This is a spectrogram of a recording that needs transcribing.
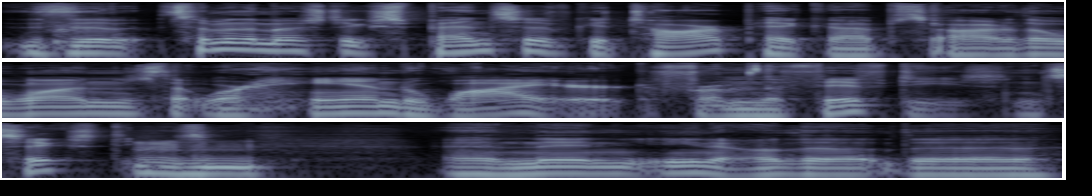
the some of the most expensive guitar pickups are the ones that were hand wired from the 50s and 60s, mm-hmm. and then you know the the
